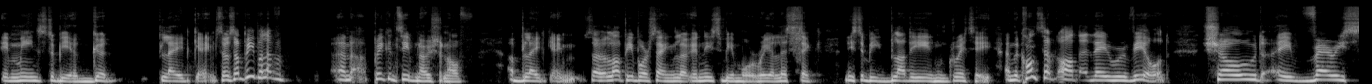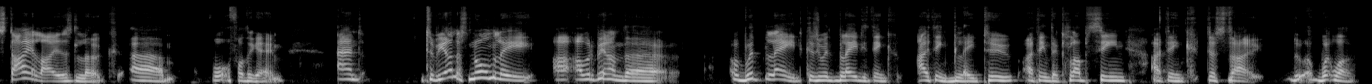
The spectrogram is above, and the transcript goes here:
it means to be a good Blade game. So some people have a, a preconceived notion of a Blade game. So a lot of people are saying, look, it needs to be more realistic, it needs to be bloody and gritty. And the concept art that they revealed showed a very stylized look um, for for the game. And to be honest, normally I, I would have been on the with Blade because with Blade, you think I think Blade Two, I think the club scene, I think just like well,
